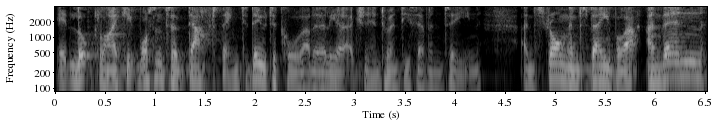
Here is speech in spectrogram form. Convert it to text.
It looked like it wasn't a daft thing to do to call that early election in 2017 and strong and stable. And then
